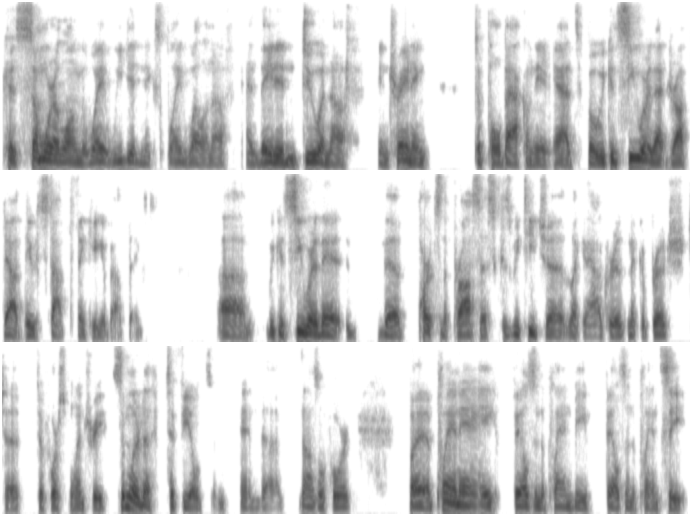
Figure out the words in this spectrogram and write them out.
because somewhere along the way we didn't explain well enough and they didn't do enough in training to pull back on the adze. But we could see where that dropped out. They stopped thinking about things. Um, we could see where they the parts of the process because we teach a like an algorithmic approach to, to forcible entry, similar to, to fields and, and uh, nozzle forward. But plan A fails into plan B, fails into plan C.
